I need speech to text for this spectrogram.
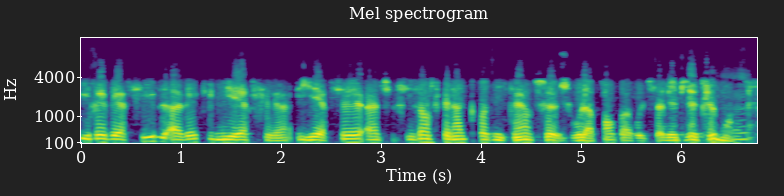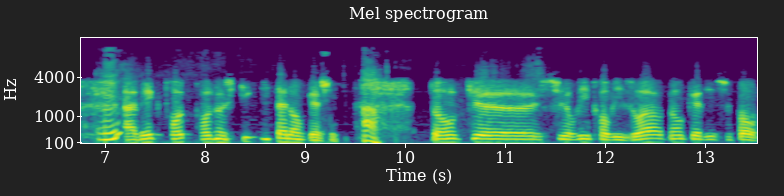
irréversible avec une IRC. hein. IRC, insuffisance rénale chronique. hein. Ce- Je vous l'apprends pas, vous le savez bien que moi. Mhm. Avec pro- pronostic vital engagé. Ah. Donc, euh, survie provisoire, donc elle est support-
